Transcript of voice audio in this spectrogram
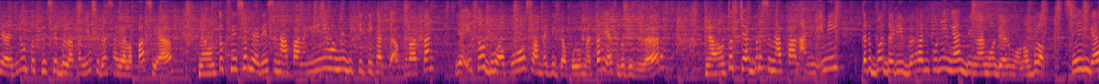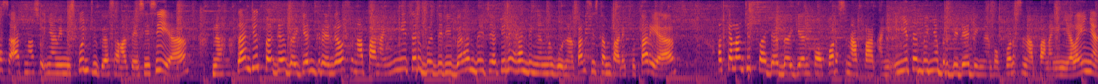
jadi untuk visir belakangnya sudah saya lepas ya. Nah untuk visir dari senapan angin ini memiliki tingkat keakuratan yaitu 20-30 meter ya seperti dealer Nah untuk chamber senapan angin ini terbuat dari bahan kuningan dengan model monoblok sehingga saat masuknya mimis pun juga sangat presisi ya Nah lanjut pada bagian grendel senapan angin ini terbuat dari bahan baja pilihan dengan menggunakan sistem tarik putar ya. Oke lanjut pada bagian popor senapan angin ini tentunya berbeda dengan popor senapan angin yang lainnya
